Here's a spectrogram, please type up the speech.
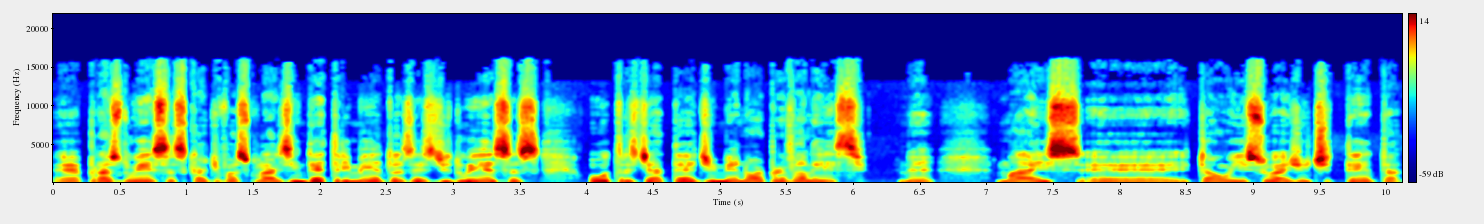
é, para as doenças cardiovasculares, em detrimento, às vezes, de doenças outras de até de menor prevalência. Né? Mas é, então isso a gente tenta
